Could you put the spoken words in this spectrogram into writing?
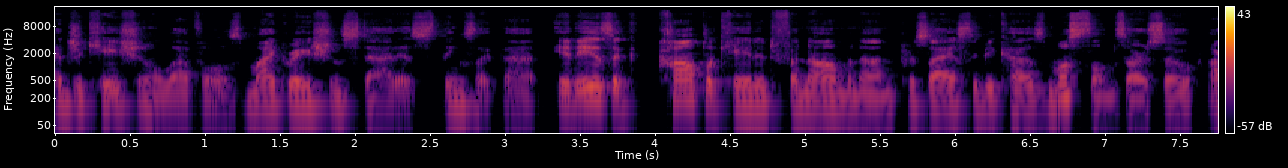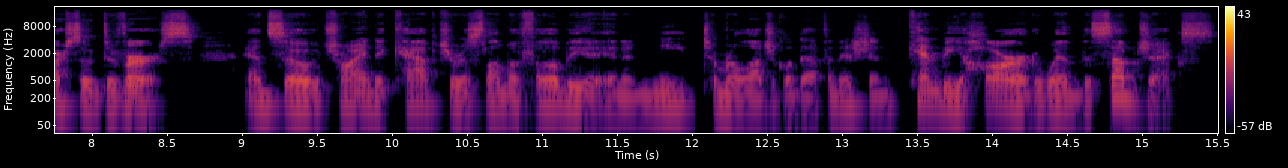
educational levels, migration status, things like that. It is a complicated phenomenon precisely because Muslims are so are so diverse. And so trying to capture Islamophobia in a neat terminological definition can be hard when the subjects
